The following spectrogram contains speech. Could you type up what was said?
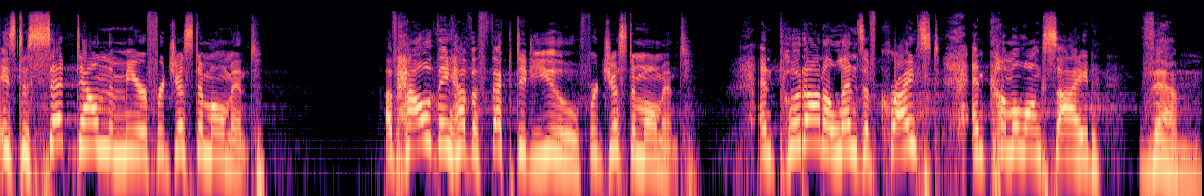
is to set down the mirror for just a moment of how they have affected you for just a moment and put on a lens of Christ and come alongside them.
